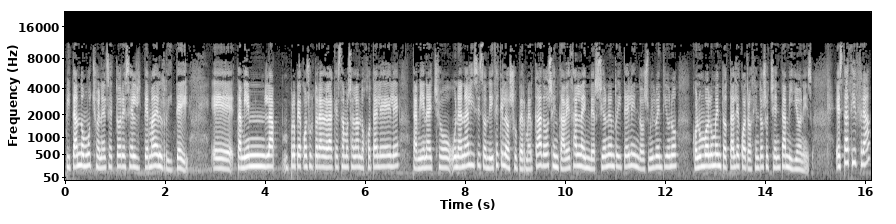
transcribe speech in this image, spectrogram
pitando mucho en el sector es el tema del retail. Eh, también la propia consultora de la que estamos hablando, JLL, también ha hecho un análisis donde dice que los supermercados encabezan la inversión en retail en 2021 con un volumen total de 480 millones. Esta cifra,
